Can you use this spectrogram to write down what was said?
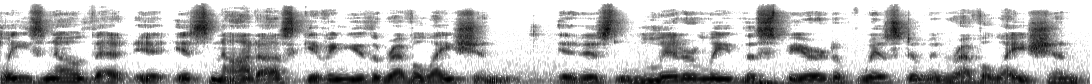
please know that it, it's not us giving you the revelation. It is literally the spirit of wisdom and revelation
